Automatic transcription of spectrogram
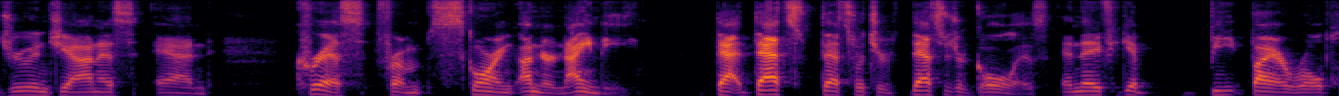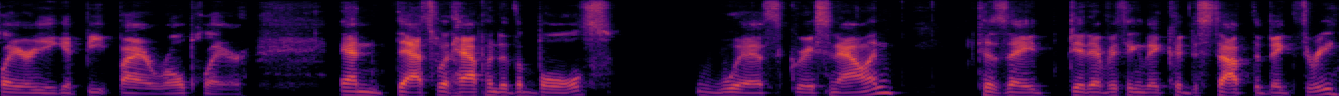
Jrue and Giannis and Khris from scoring under 90 that that's that's what your that's what your goal is and then if you get beat by a role player you get beat by a role player and that's what happened to the bulls with grayson allen because they did everything they could to stop the big three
